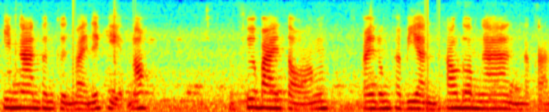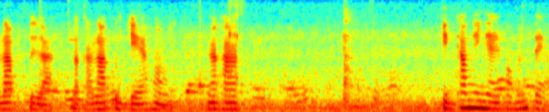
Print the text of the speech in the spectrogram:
ทีมงานเพิ่นขึ้นไว้ในเพจเนาะ คือบายสองไปลงทะเบียนเข้าร่วมงานแล้วก็รับเสือแล้วก็รับกุญแจห้องนะคะ กินข้าวใหญ่ๆเพราะมันแสบ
